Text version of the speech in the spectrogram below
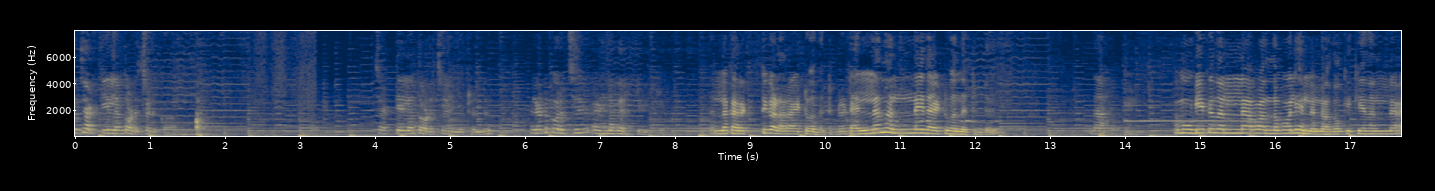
നമ്മൾ ചട്ടിയെല്ലാം തുടച്ചെടുക്കാം. ചട്ടിയെല്ലാം തുടച്ചു കഴിഞ്ഞിട്ടുണ്ട്. അതിലോട്ട് കുറച്ച് എണ്ണ പുരട്ടി വെക്കുക നല്ല കറക്റ്റ് കളറായിട്ട് വന്നിട്ടുണ്ട് കേട്ടോ. എല്ലാം നല്ല ഇതായിട്ട് വന്നിട്ടുണ്ട്. ആ മുടിയൊക്കെ നല്ല വന്ന പോലെ അല്ലല്ലോ? നോക്കിക്കേ നല്ല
